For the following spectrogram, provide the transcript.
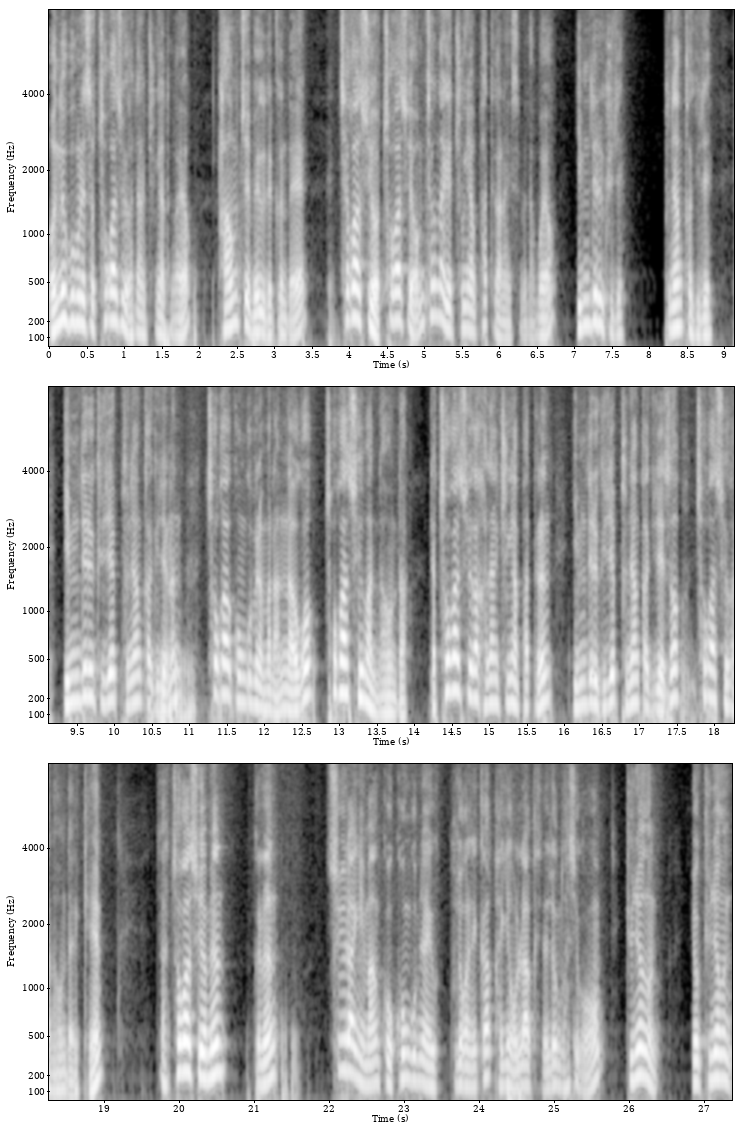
어느 부분에서 초과 수요가 가장 중요하던가요? 다음 주에 배우게 될 건데 초과 수요, 초과 수요 엄청나게 중요한 파트가 하나 있습니다. 뭐요? 임대료 규제, 분양가 규제. 임대료 규제, 분양가 규제는 초과 공급이란 말 안 나오고 초과 수요만 나온다. 그러니까 초과 수요가 가장 중요한 파트는 임대료 규제, 분양가 규제에서 초과 수요가 나온다 이렇게. 자, 초과 수요면 그러면 수요량이 많고 공급량이 부족하니까 가격이 올라갈 것이다. 이 정도 하시고 균형은 요 균형은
